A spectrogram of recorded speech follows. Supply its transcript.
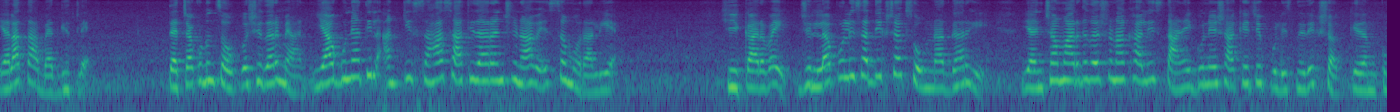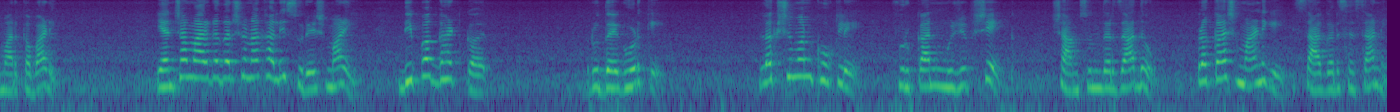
याला ताब्यात घेतले. त्याच्याकडून चौकशी दरम्यान या गुन्ह्यातील आणखी सहा साथीदारांची नावे समोर आली आहे ही कारवाई जिल्हा पोलीस अधीक्षक सोमनाथ घारगे यांच्या मार्गदर्शनाखाली स्थानिक गुन्हे शाखेचे पोलीस निरीक्षक किरणकुमार कबाडे यांच्या मार्गदर्शनाखाली सुरेश माळी दीपक घाटकर हृदय घोडके लक्ष्मण खोकले फुरकान मुजीब शेख श्यामसुंदर जाधव प्रकाश मांडगे सागर ससाने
